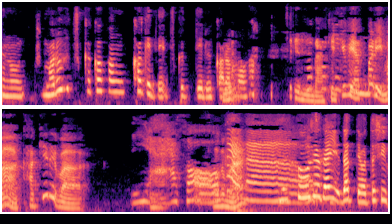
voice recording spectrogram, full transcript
あの、丸二日間かけて作ってるから、ねもう、てんだ。結局やっぱりまあ、書ければ、う。いやー、そうかなそうじゃないよ。だって私、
